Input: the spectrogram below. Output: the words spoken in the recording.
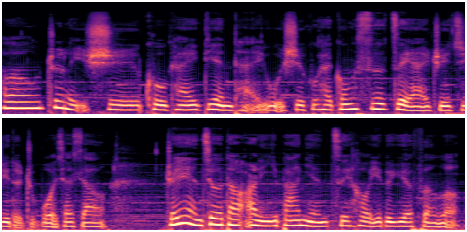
Hello，这里是酷开电台，我是酷开公司最爱追剧的主播潇潇。转眼就到二零一八年最后一个月份了，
